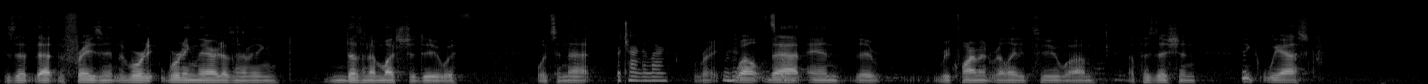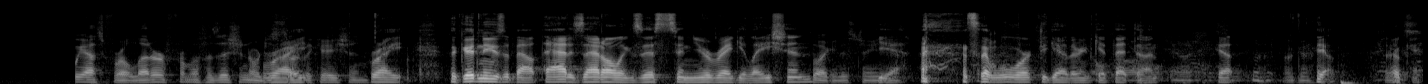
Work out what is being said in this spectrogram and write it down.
Because that, that, the phrasing, the wording there doesn't have anything, doesn't have much to do with what's in that. Return to learn. Right, Mhm. well, that and the requirement related to um, a physician. I think we ask, we ask for a letter from a physician or just Right. certification, Right. The good news about that is that all exists in your regulation. so I can just change it. Yeah. So we'll work together and get that done. Yep, Okay. yep. Thanks. Okay.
